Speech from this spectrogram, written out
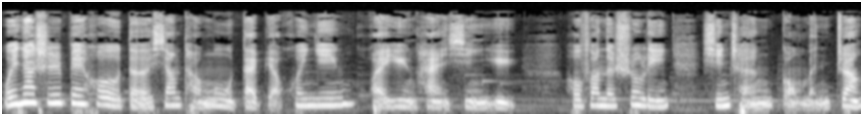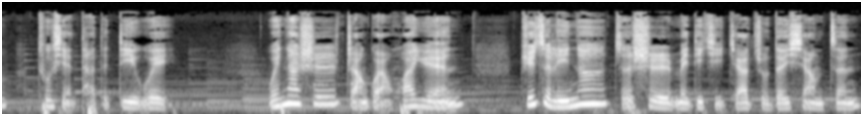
维纳斯背后的香桃木代表婚姻、怀孕和性欲，后方的树林形成拱门状，凸显她的地位。维纳斯掌管花园，橘子林呢，则是美第奇家族的象征。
